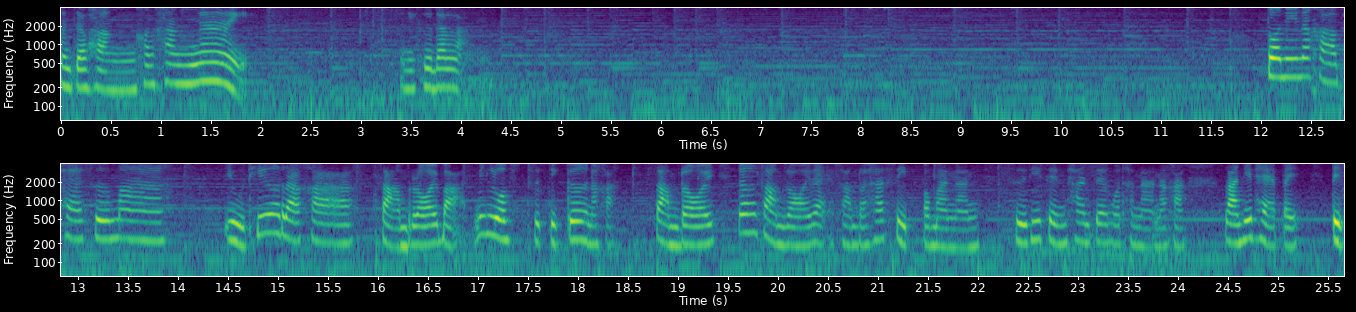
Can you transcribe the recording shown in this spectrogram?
มันจะพังค่อนข้างง่าย อันนี้คือด้านหลัง ตัวนี้นะคะแพรซื้อมาอยู่ที่ราคา 300 บาท ไม่รวมสติกเกอร์นะคะ 300น่าจะ300 แหละ 350 ประมาณนั้น ซื้อที่เซ็นทรัลแจ้งวัฒนะนะคะ ร้านที่แพรไปติด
